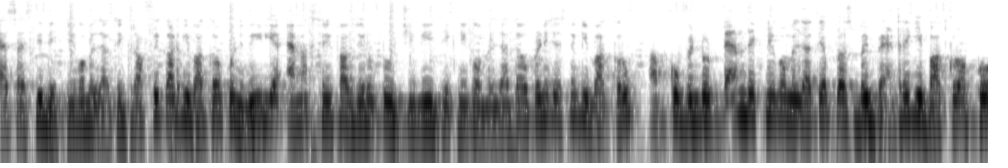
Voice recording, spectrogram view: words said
S S D देखने को मिल जाती है। ग्राफिक कार्ड की बात करूँ, आपको Nvidia M X three five zero two G B देखने को मिल जाता है। ऑपरेटिंग सिस्टम की बात करूँ, आपको विंडो टेन देखने को मिल जाती है। प्लस भाई बैटरी की बात करूँ, आपको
